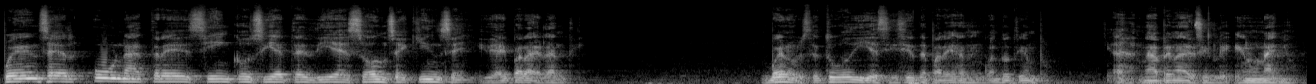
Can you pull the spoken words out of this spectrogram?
Pueden ser una, tres, cinco, siete, diez, once, quince y de ahí para adelante. Bueno, usted tuvo 17 parejas en cuánto tiempo? Ah, me da pena decirle, en un año.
